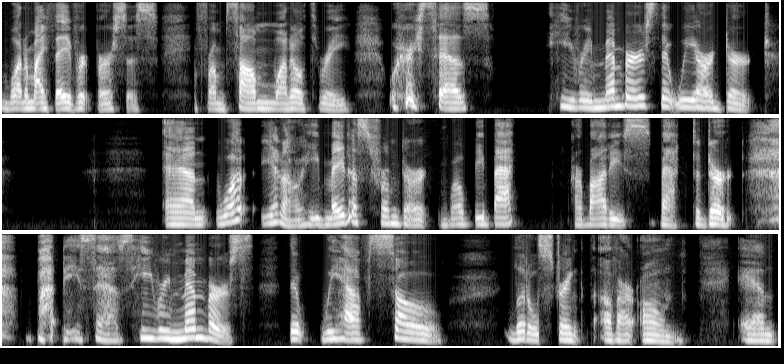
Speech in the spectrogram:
One of my favorite verses from Psalm 103, where he says, He remembers that we are dirt. And what, you know, He made us from dirt. We'll be back, our bodies back to dirt. But He says, He remembers that we have so little strength of our own. And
